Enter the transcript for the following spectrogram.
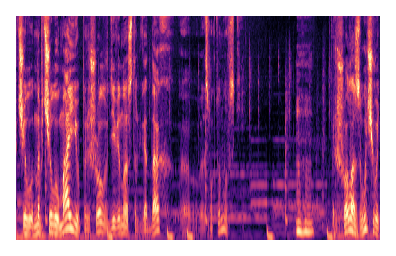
Пчелу, на пчелу Майю пришел в 90-х годах э, Смоктуновский. Пришел озвучивать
